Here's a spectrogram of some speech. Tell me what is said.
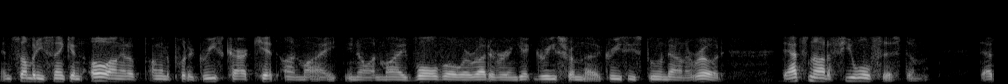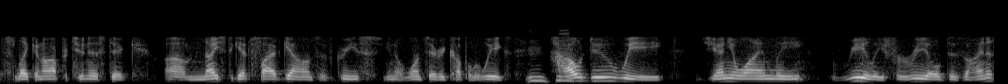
and somebody thinking, oh, I'm gonna I'm gonna put a grease car kit on my you know on my Volvo or whatever and get grease from the greasy spoon down the road. That's not a fuel system. That's like an opportunistic, um, nice to get five gallons of grease, you know, once every couple of weeks. Mhm. How do we genuinely, really for real, design a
